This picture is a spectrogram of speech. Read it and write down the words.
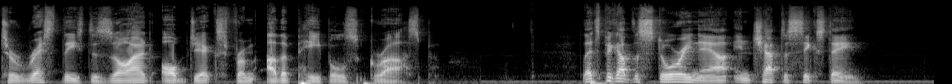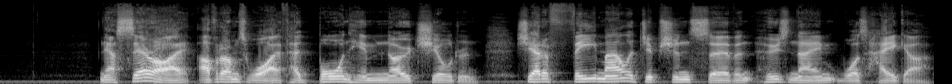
to wrest these desired objects from other people's grasp. Let's pick up the story now in chapter 16. Now Sarai, Avram's wife, had borne him no children. She had a female Egyptian servant whose name was Hagar.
